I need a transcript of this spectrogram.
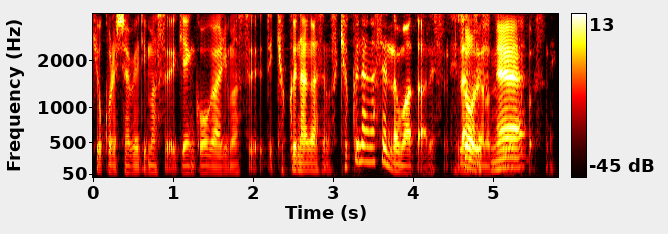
今日これ喋ります。原稿があります。で、曲流せます。曲流せんのもあとあれですね。ラジオの強いとこですね。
